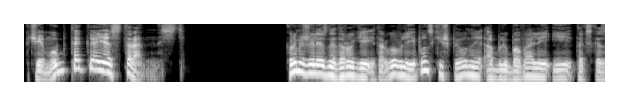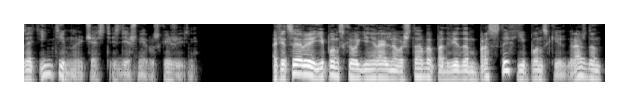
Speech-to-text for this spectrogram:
К чему бы такая странность? Кроме железной дороги и торговли, японские шпионы облюбовали и, так сказать, интимную часть здешней русской жизни. Офицеры японского генерального штаба под видом простых японских граждан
